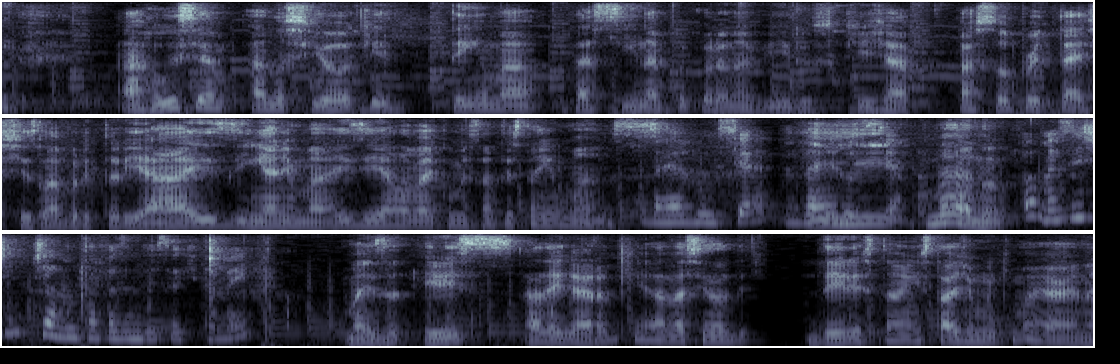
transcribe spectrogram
a Rússia anunciou que tem uma vacina pro coronavírus que já passou por testes laboratoriais em animais e ela vai começar a testar em humanos. Vai a Rússia, vai a e, Rússia. mano, Oh, mas a gente já não tá fazendo isso aqui também? mas eles alegaram que a vacina de- deles está em estágio muito maior, né?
